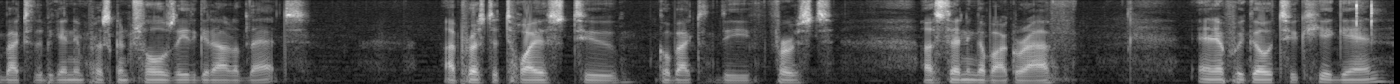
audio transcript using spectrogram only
Go back to the beginning, press Control Z to get out of that. I pressed it twice to go back to the first uh, setting of our graph. And if we go to key again,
